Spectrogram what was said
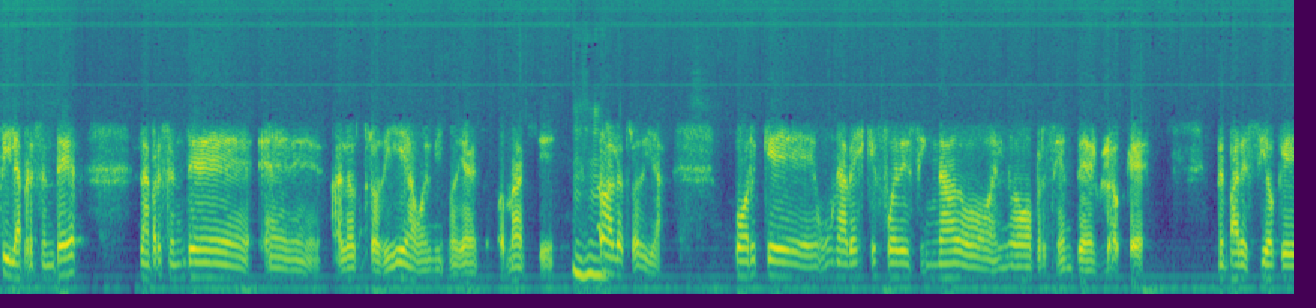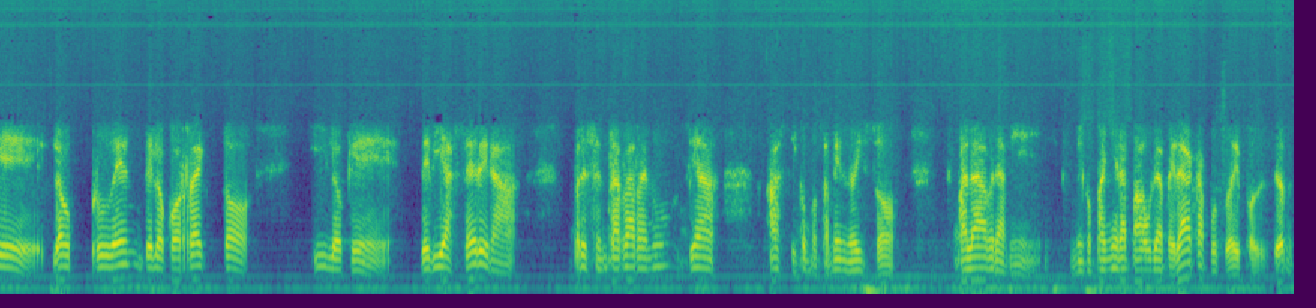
Sí, la presenté. La presenté eh, al otro día o el mismo día que fue Maxi. No, al otro día. Porque una vez que fue designado el nuevo presidente del bloque, me pareció que lo prudente, lo correcto y lo que debía hacer era presentar la renuncia, así como también lo hizo palabra mi, mi compañera Paula Peraca, puso a disposición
